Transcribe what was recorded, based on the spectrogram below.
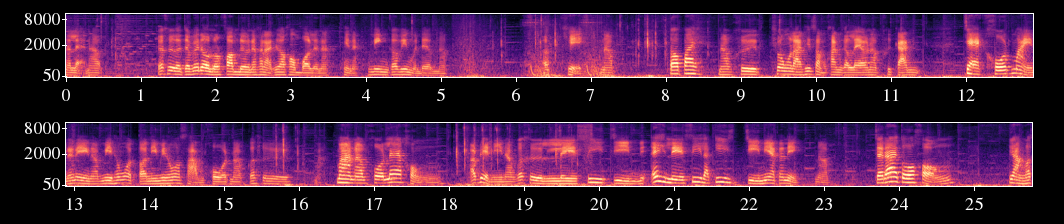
นั่นแหละนะครับ ก็คือเราจะไม่โดนลดความเร็วในขณะที่เราคอมบอลเลยนะ เห็นนะวิ่งก็วิ่งเหมือนเดิมนับโอเคนะครับต่อไปนะครับคือช่วงเวลาที่สำคัญกันแล้วนะครับ คือการแจกโค้ดใหม่นั่นเองนะมีทั้งหมดตอนนี้มีทั้งหมด3โค้ดนะครับก็คือมามานะครับโค้ดแรกของ อัปเดตนี้นะครับก็คือ lazy gen เอ้ย lazy lucky genius นั่นเองนะครับ จะได้ตัวของอย่างละ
